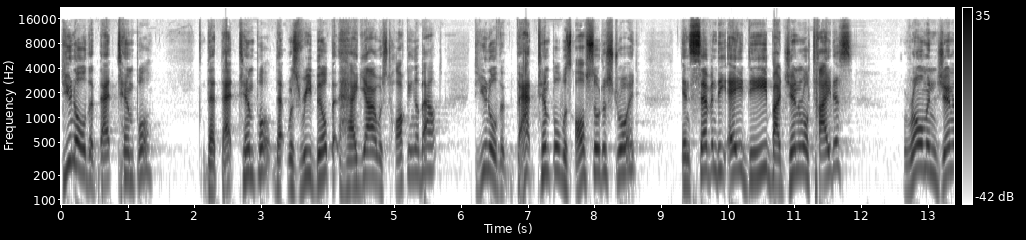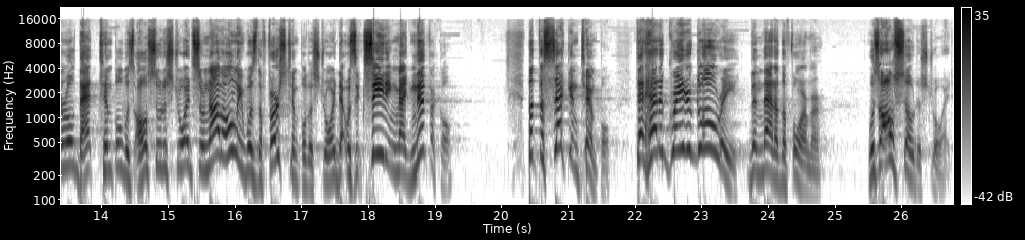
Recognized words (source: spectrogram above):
Do you know that that temple, that that temple that was rebuilt that Haggai was talking about, do you know that that temple was also destroyed in 70 AD by General Titus? Roman general, that temple was also destroyed. So not only was the first temple destroyed, that was exceeding magnifical, but the second temple, that had a greater glory than that of the former, was also destroyed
